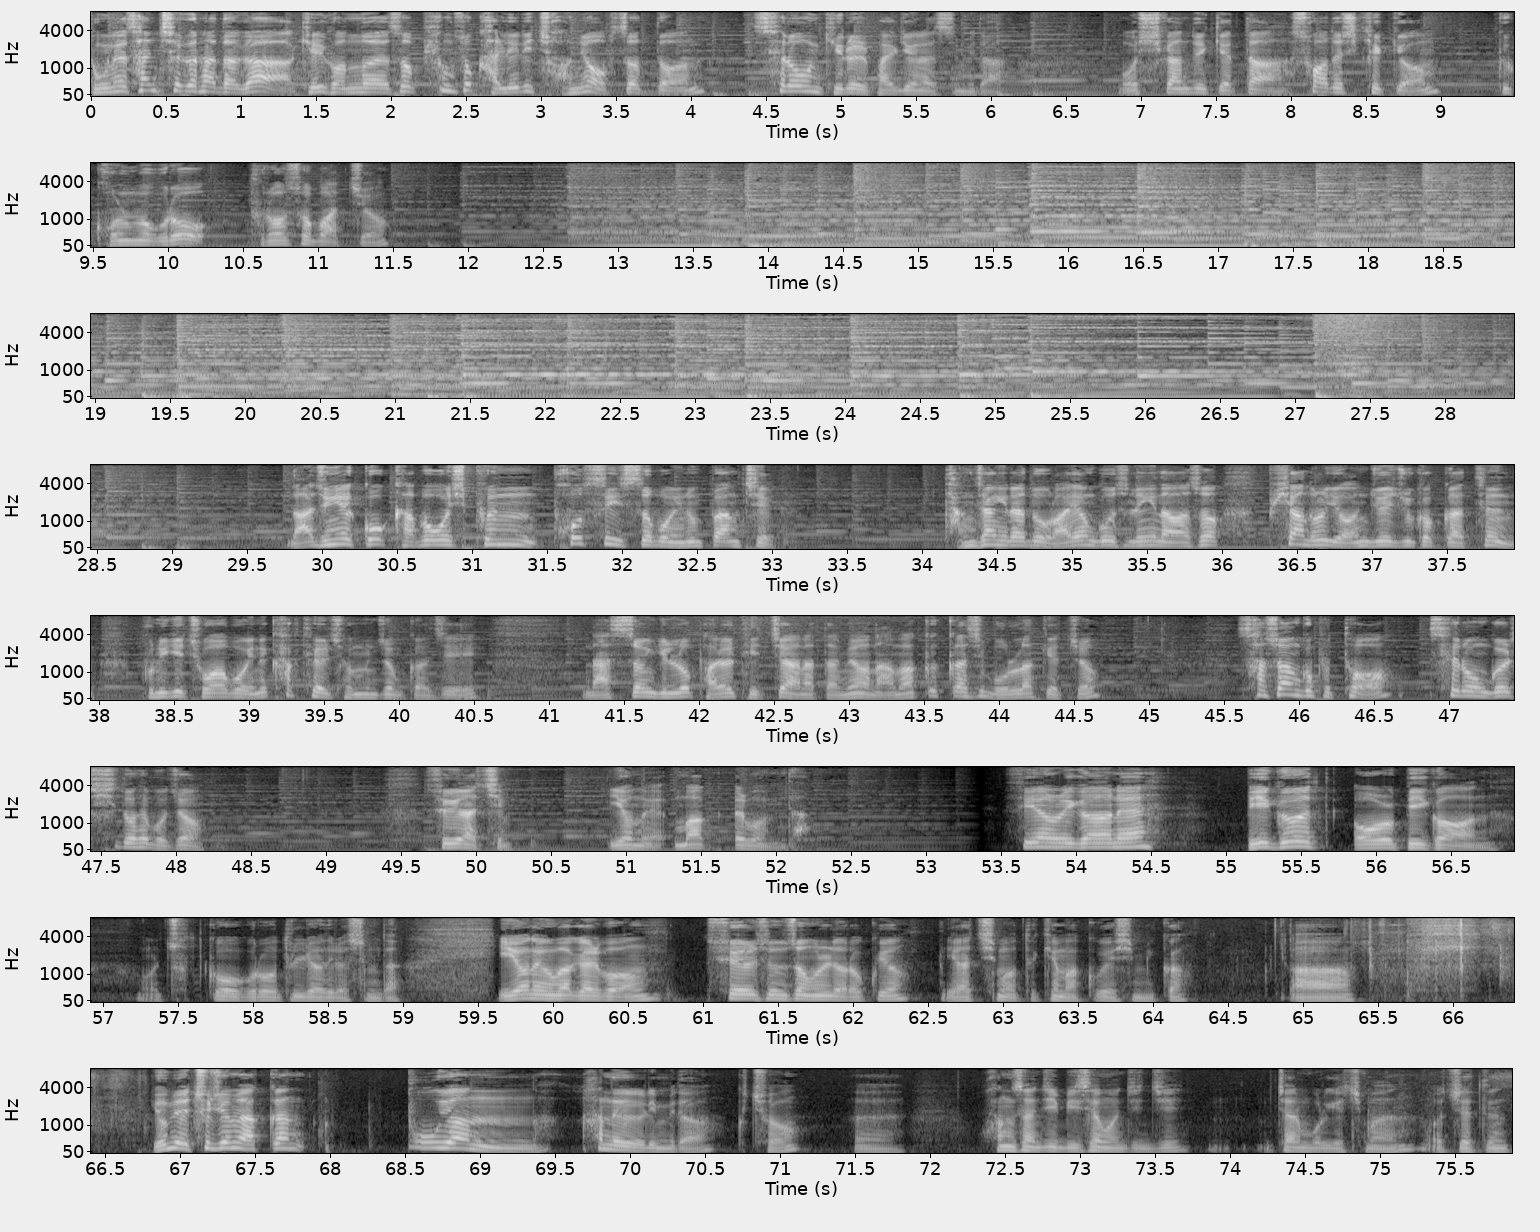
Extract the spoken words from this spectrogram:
동네 산책을 하다가 길 건너에서 평소 갈 일이 전혀 없었던 새로운 길을 발견했습니다. 뭐 시간도 있겠다 소화도 시킬 겸 그 골목으로 들어서 봤죠. 나중에 꼭 가보고 싶은 force 있어 보이는 빵집. 당장이라도 라이언 고슬링이 나와서 피아노를 연주해 줄 것 같은 분위기 좋아 보이는 칵테일 전문점까지 낯선 길로 발을 딛지 않았다면 아마 끝까지 몰랐겠죠. 사소한 것부터 새로운 걸 시도해 보죠. 수요일 아침 이현우의 음악 앨범입니다. 피언 리건의 Be Good or Be Gone 첫 곡으로 들려드렸습니다. 이연의 음악 앨범 수요일 순서 문을 열었고요. 이 아침 어떻게 맞고 계십니까? 아, 요 며칠 좀 약간 뿌연 하늘입니다. 그쵸? 예. 황산지 미세먼지인지 잘 모르겠지만 어쨌든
